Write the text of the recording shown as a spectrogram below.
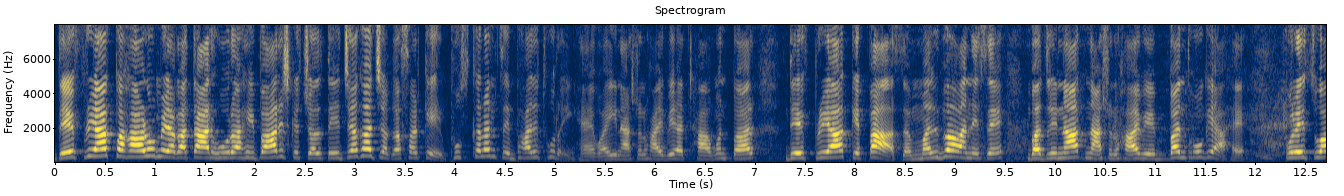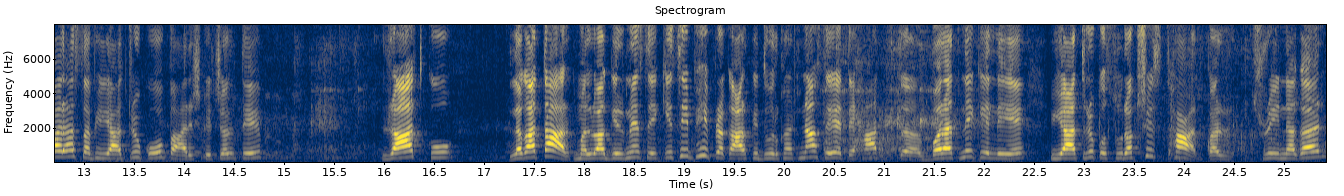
देवप्रयाग पहाड़ों में लगातार हो रही बारिश के चलते जगह जगह सड़कें भूस्खलन से बाधित हो रही हैं। वहीं नेशनल हाईवे अट्ठावन पर देवप्रयाग के पास मलबा आने से बद्रीनाथ नेशनल हाईवे बंद हो गया है। पुलिस द्वारा सभी यात्रियों को बारिश के चलते रात को लगातार मलबा गिरने से किसी भी प्रकार की दुर्घटना से एहतियात बरतने के लिए यात्रियों को सुरक्षित स्थान पर श्रीनगर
